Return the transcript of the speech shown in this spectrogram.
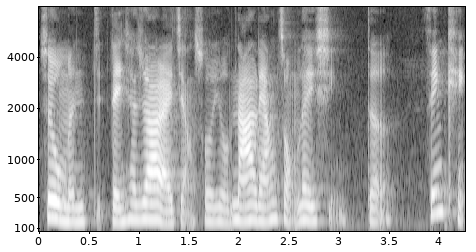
所以我们等一下就要来讲说有哪两种类型的 thinking。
